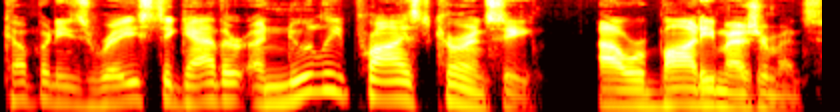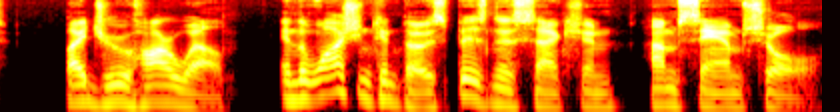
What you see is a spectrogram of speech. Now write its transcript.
Companies race to gather a newly prized currency, our body measurements, by Drew Harwell. In the Washington Post business section, I'm Sam Scholl.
